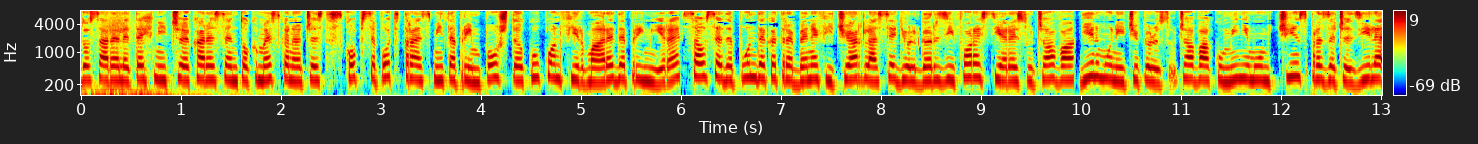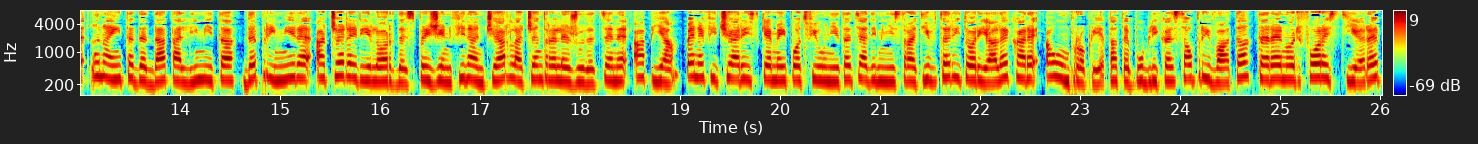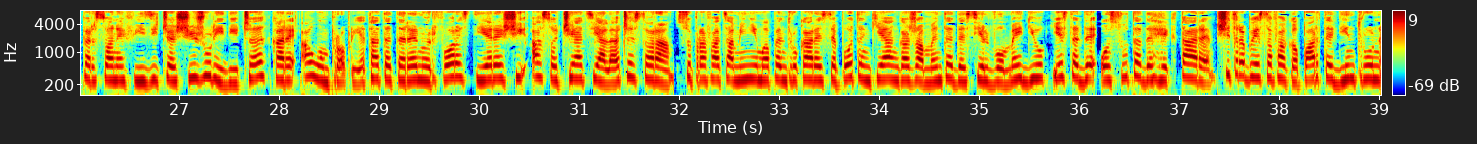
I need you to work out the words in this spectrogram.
Dosarele tehnice care se întocmesc în acest scop se pot transmite prin poștă cu confirmare de primire sau se depun de către beneficiar la sediul Gărzii Forestiere Suceava din municipiul Suceava cu minimum 15 zile înainte de data limită de primire a cererilor de sprijin financiar la centrele județene APIA. Beneficiarii schemei pot fi unități administrativ-teritoriale care au în proprietate publică sau privată terenuri forestiere, persoane fizice și juridice care au în proprietate terenuri forestiere forestiere și asociații ale acestora. Suprafața minimă pentru care se pot încheia angajamente de silvomediu este de 100 de hectare și trebuie să facă parte dintr-un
